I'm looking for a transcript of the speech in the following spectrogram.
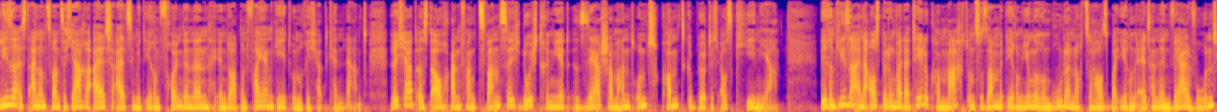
Lisa ist 21 Jahre alt, als sie mit ihren Freundinnen in Dortmund feiern geht und Richard kennenlernt. Richard ist auch Anfang 20, durchtrainiert, sehr charmant und kommt gebürtig aus Kenia. Während Lisa eine Ausbildung bei der Telekom macht und zusammen mit ihrem jüngeren Bruder noch zu Hause bei ihren Eltern in Werl wohnt,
